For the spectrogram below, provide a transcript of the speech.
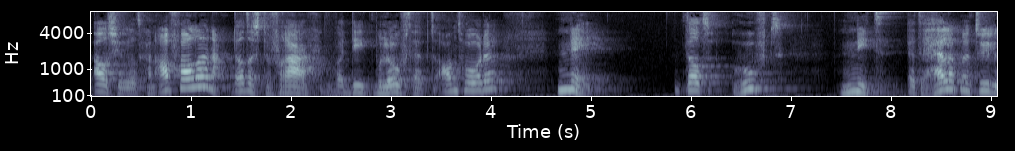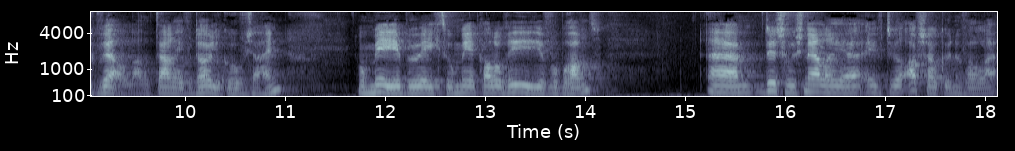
als je wilt gaan afvallen? Nou, dat is de vraag die ik beloofd heb te antwoorden. Nee, dat hoeft niet. Het helpt natuurlijk wel, laat ik daar even duidelijk over zijn. Hoe meer je beweegt, hoe meer calorieën je verbrandt. Ehm, dus hoe sneller je eventueel af zou kunnen vallen.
